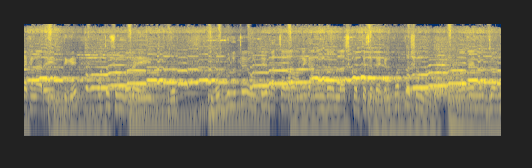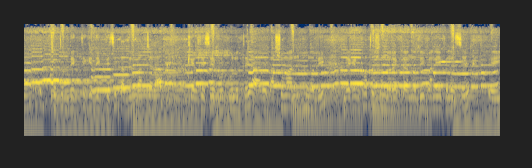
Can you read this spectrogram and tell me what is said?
দেখেন আর এই দিকে কত সুন্দর এই বুট বুটগুলোতে উঠে বাচ্চারা অনেক আনন্দ উল্লাস করতেছে দেখেন, কত সুন্দর। ভাবে লোকজন চতুর্দিক থেকে দেখতেছে, তাদের বাচ্চারা খেলতেছে বুটগুলোতে। আর ভাসমান নদী, দেখেন কত সুন্দর একটা নদী বানিয়ে ফেলেছে এই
